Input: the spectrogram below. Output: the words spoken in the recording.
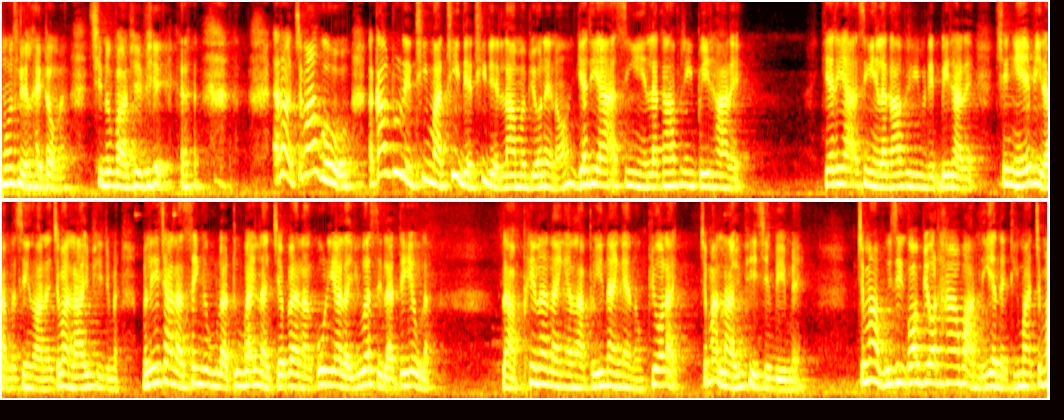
မွန်းနေလိုက်တော့မယ်ချင်းတို့ဘာဖြစ်ဖြစ် အဲ့တော့ကျမကိုအကောက်တူတွေထိမှထိတယ်ထိတယ်လာမပြောနဲ့နော်ရတရာအစီရင်လက်ကားဖရီးပေးထားတယ်ရရအစီရင်လကားပြီးပေးထားတယ်ရှင်ငဲပြီတာမစင်းသွားနဲ့ကျမလာပြီးဖြေချင်မယ်မလေးရှားလားစိန်ကပူလားဒူဘိုင်းလားဂျပန်လားကိုရီးယားလား US လားတရုတ်လားလာဖင်လန်နိုင်ငံလားဘေးနိုင်ငံတော့ပြောလိုက်ကျမလာပြီးဖြေချင်ပေးမယ်ကျမဝီစီကောပြောထားပါလေးရနဲ့ဒီမှာကျမ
